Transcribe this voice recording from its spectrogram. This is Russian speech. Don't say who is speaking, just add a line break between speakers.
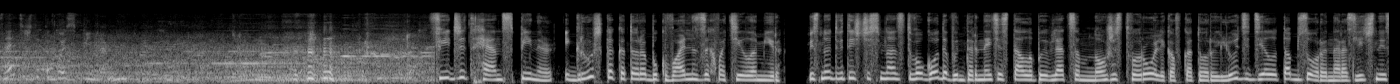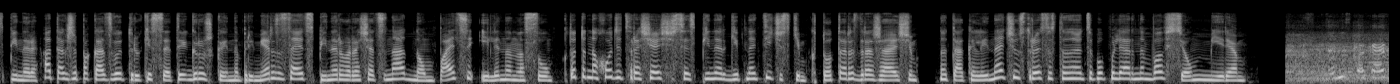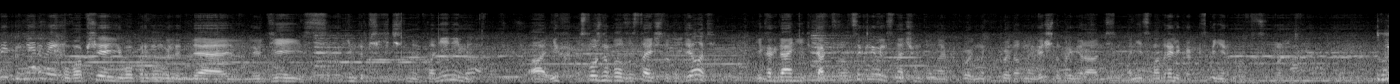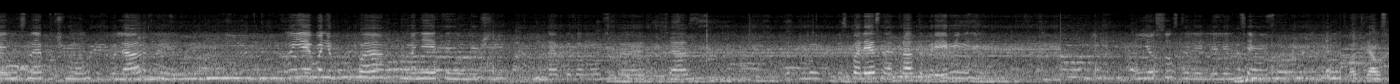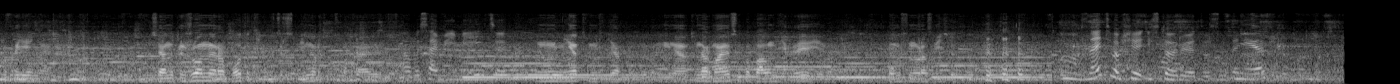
Знаете, что такое спиннер?
Fidget Hand Spinner – игрушка, которая буквально захватила мир. Весной 2017 года в интернете стало появляться множество роликов, которые люди делают обзоры на различные спиннеры, а также показывают трюки с этой игрушкой. Например, заставят спиннер вращаться на одном пальце или на носу. Кто-то находит вращающийся спиннер гипнотическим, кто-то раздражающим. Но так или иначе устройство становится популярным во всем мире.
Успокаивает нервы.
Ну, Вообще его придумывали для людей с какими-то психическими отклонениями. А, Их сложно было заставить что-то делать. И когда они как-то зацикливались на чем-то, на, какой, на какой-то одной вещи, например, а они- смотрели, как спиннер крутится тоже.
Я не знаю, почему он популярный. Но я его не покупаю, мне это не нужно. Да, потому что сейчас это ну, бесполезная трата времени. Ее создали для лентяев.
Вот для успокоения. Вся напряженная работа, компьютер спиннер успокаивает.
А вы сами имеете?
Ну нет, я, у меня нормально все попало на ЕГЭ и по умственному развитию.
М, Знаете вообще историю этого создания? Нет.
